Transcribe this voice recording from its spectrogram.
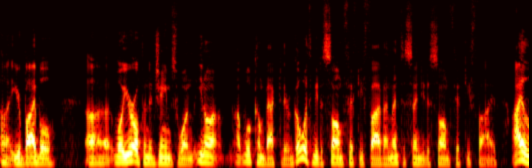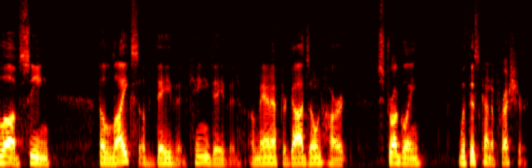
Uh, your Bible, uh, well, you're open to James 1. You know, we'll come back to there. Go with me to Psalm 55. I meant to send you to Psalm 55. I love seeing the likes of David, King David, a man after God's own heart, struggling with this kind of pressure.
